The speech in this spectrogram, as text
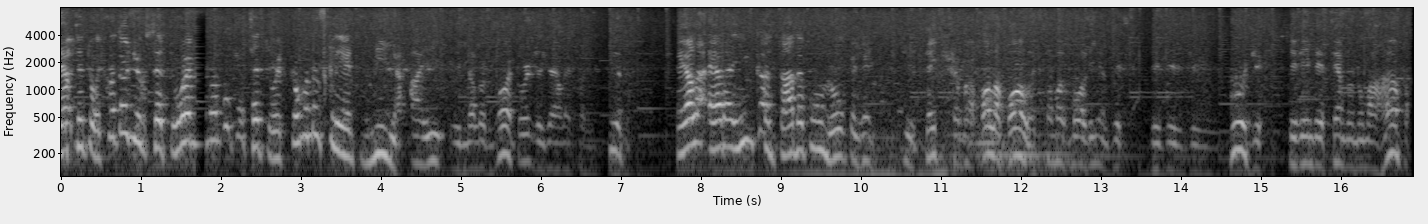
0 a 108. Quando eu digo 108, não é porque 108, porque uma das clientes minha aí em Belo Horizonte, hoje já ela é conhecida, ela era encantada com um jogo que a gente tem que chamar bola-bola, que são umas bolinhas de, de, de, de gude que vem descendo numa rampa.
